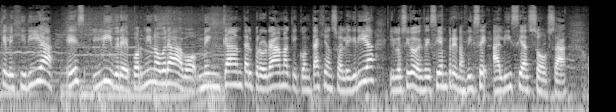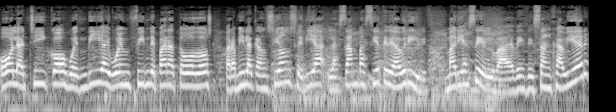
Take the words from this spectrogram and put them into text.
que elegiría es Libre por Nino Bravo. Me encanta el programa que contagian su alegría y lo sigo desde siempre, nos dice Alicia Sosa. Hola chicos, buen día y buen fin de para todos. Para mí la canción sería La Zamba 7 de abril. María Selva, desde San Javier,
